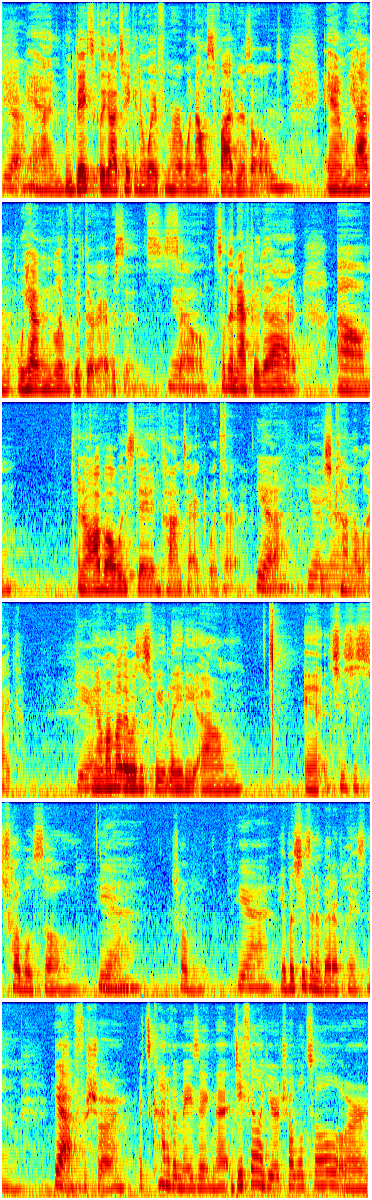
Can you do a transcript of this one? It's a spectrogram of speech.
Yeah. And we basically got taken away from her when I was five years old, and we had we haven't lived with her ever since. Yeah. So so then after that. Um, you know, I've always stayed in contact with her. you Yeah. know, Yeah, yeah. kind of like yeah. you know, my mother was a sweet lady, um, and she was just troubled soul. Yeah. Know? Troubled. yeah. Yeah, but she's in a better place now. Yeah, for sure. It's kind of amazing that. Do you feel like you're a troubled soul, or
